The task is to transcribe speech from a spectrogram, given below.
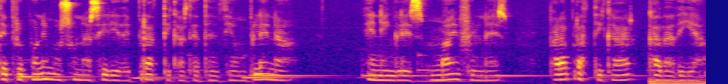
te proponemos una serie de prácticas de atención plena, en inglés mindfulness, para practicar cada día.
